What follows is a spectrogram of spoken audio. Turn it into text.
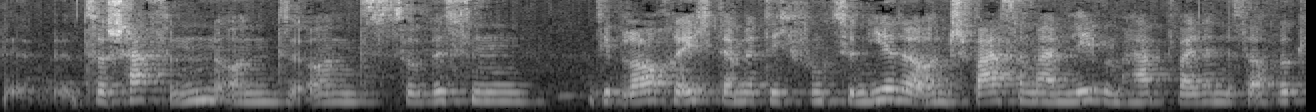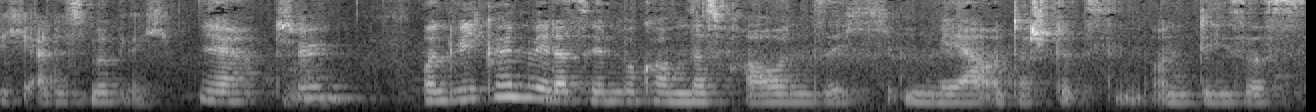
äh, zu schaffen und, und zu wissen, die brauche ich, damit ich funktioniere und Spaß in meinem Leben habe, weil dann ist auch wirklich alles möglich. Ja, schön. Und wie können wir das hinbekommen, dass Frauen sich mehr unterstützen und dieses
